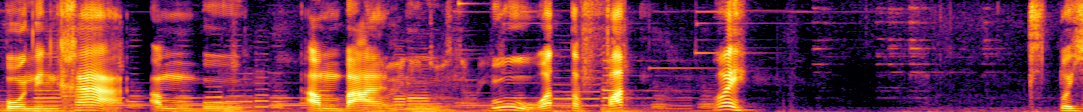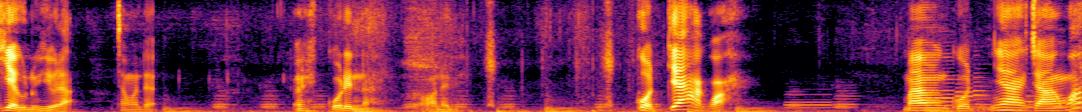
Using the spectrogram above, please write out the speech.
โบนินค่าอัมบูอัมบาลูบู what the fuck เฮ้ยตัวเฮียกูดูอยู่ละจังมันเถอะ อ้ยโกดเด่นนะขอหน่อยดิกดยากว่ะ มามันกดยากจังวะ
